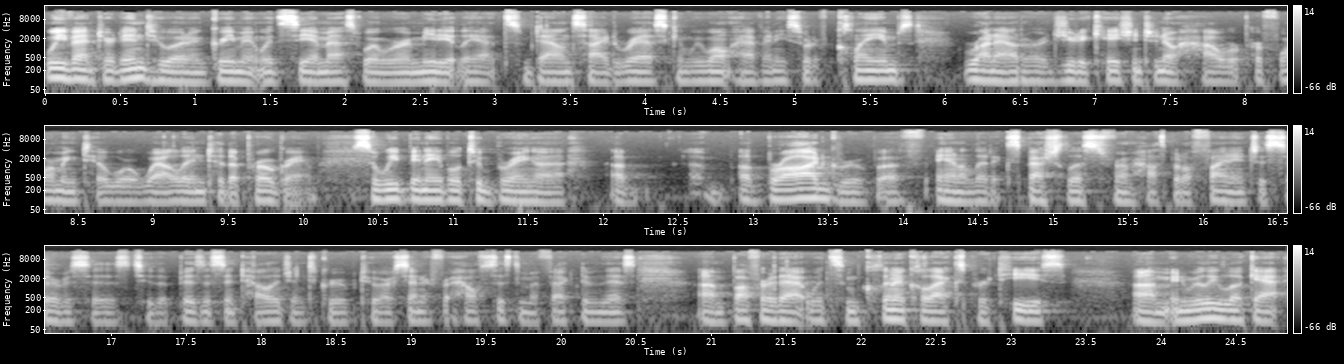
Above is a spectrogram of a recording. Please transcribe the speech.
we've entered into an agreement with CMS where we're immediately at some downside risk and we won't have any sort of claims run out or adjudication to know how we're performing till we're well into the program. So we've been able to bring a, a a, broad group of analytic specialists from hospital financial services to the business intelligence group to our Center for Health System Effectiveness, um, buffer that with some clinical expertise, um, and really look at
